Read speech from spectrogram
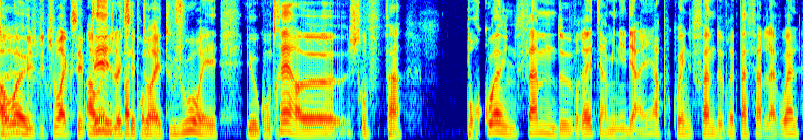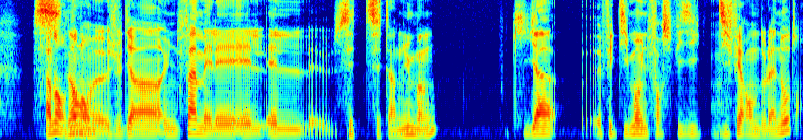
Ah ouais, je l'ai toujours accepté, ah je l'accepterai toujours. Et, et, au contraire, je trouve. Enfin, pourquoi une femme devrait terminer derrière? Pourquoi une femme devrait pas faire de la voile? Ah non, non, non. je veux dire, une femme, elle est, elle, elle c'est un humain qui a effectivement une force physique différente de la nôtre.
